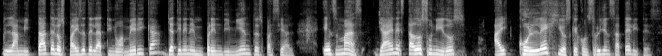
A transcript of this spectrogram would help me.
la mitad de los países de Latinoamérica ya tienen emprendimiento espacial. Es más, ya en Estados Unidos hay colegios que construyen satélites,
